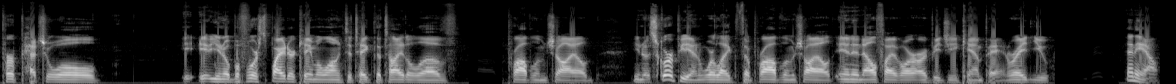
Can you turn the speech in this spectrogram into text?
perpetual. You know, before Spider came along to take the title of problem child, you know, Scorpion were like the problem child in an L5R RPG campaign, right? You, anyhow,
